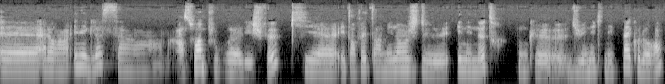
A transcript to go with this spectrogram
Euh, alors un Enegloss, c'est un, un, soin pour les cheveux qui est en fait un mélange de henné neutre, donc du henné qui n'est pas colorant,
